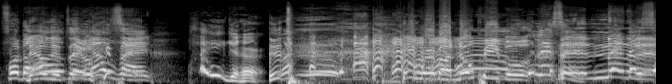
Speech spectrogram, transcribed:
for the That was whole your thing. I takeaway. was like, "How he get hurt?" He ain't worried about no people. Listen, none they- of they that.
